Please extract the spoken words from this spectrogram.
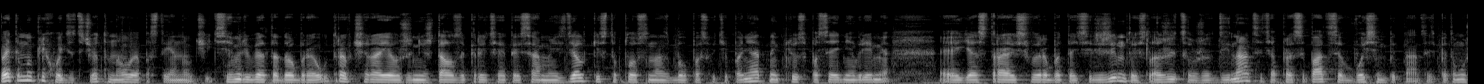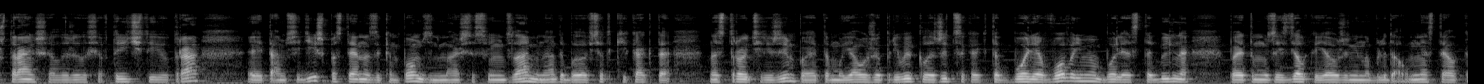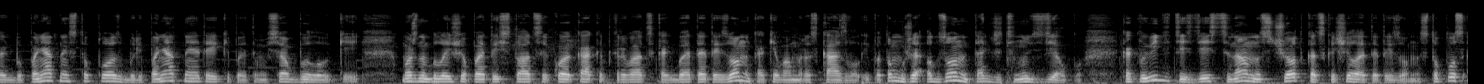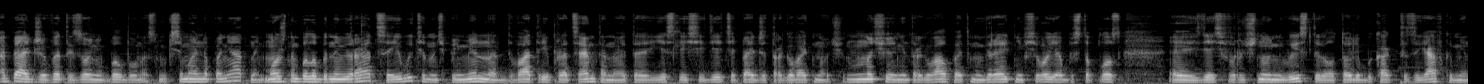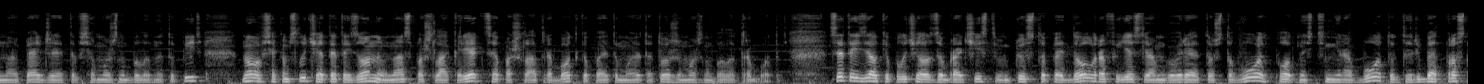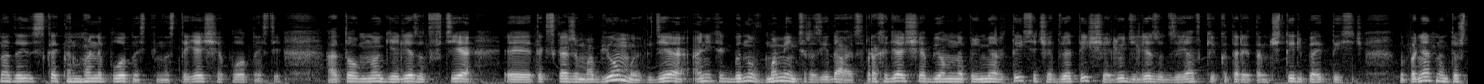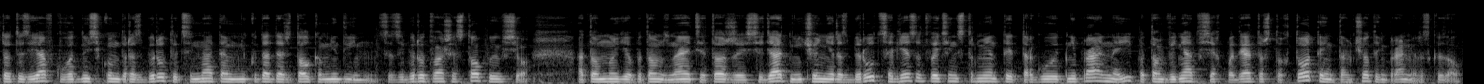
Поэтому приходится что-то новое постоянно учить. Всем, ребята, доброе утро. Вчера я уже не ждал закрытия этой самой сделки. Стоп-лосс у нас был, по сути, понятный. Плюс в последнее время э, я стараюсь выработать режим, то есть ложиться уже в 12, а просыпаться в 8.15. Потому что раньше я ложился в 3-4 утра, и там сидишь постоянно за компом, занимаешься своими делами. Надо было все-таки как-то настроить режим, поэтому я уже привык ложиться как-то более вовремя, более стабильно. Поэтому за сделкой я уже не наблюдал. У меня стоял как бы понятно понятный стоп-лосс, были понятные атаки, поэтому все было окей. Можно было еще по этой ситуации кое-как открываться как бы от этой зоны, как я вам рассказывал, и потом уже от зоны также тянуть сделку. Как вы видите, здесь цена у нас четко отскочила от этой зоны. Стоп-лосс опять же в этой зоне был бы у нас максимально понятный. Можно было бы набираться и вытянуть примерно 2-3%, но это если сидеть опять же торговать ночью. Но ночью я не торговал, поэтому вероятнее всего я бы стоп-лосс э, здесь вручную не выставил, то либо как-то заявками, но опять же это все можно было натупить. Но во всяком случае от этой зоны у нас пошла коррекция, пошла отработка, поэтому это тоже можно было отработать. С этой сделки получилось забрать чистыми плюс 105 долларов. И если вам говорят то, что вот плотности не работают, ребят, просто надо искать нормальной плотности, настоящей плотности. А то многие лезут в те, э, так скажем, объемы, где они как бы ну в моменте разъедаются. Проходящий объем, например, 1000-2000, люди лезут в заявки, которые там 4-5 тысяч. Но понятно то, что эту заявку в одну секунду разберут, заберут, и цена там никуда даже толком не двинется. Заберут ваши стопы и все. А то многие потом, знаете, тоже сидят, ничего не разберутся, лезут в эти инструменты, торгуют неправильно и потом винят всех подряд, то, что кто-то им там что-то неправильно рассказал.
